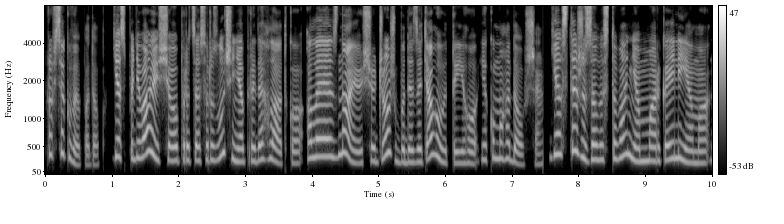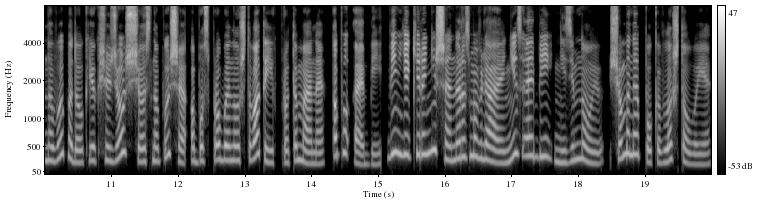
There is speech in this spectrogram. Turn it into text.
про всяк випадок. Я сподіваюся, що процес розлучення прийде гладко, але знаю, що Джош буде затягувати його якомога довше. Я стежу за листуванням Марка і Ліама на випадок, якщо Джош щось напише або спробує налаштувати їх проти мене, або Ебі. Він, як і раніше, не розмовляє ні з Ебі, ні зі мною, що мене поки влаштовує.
